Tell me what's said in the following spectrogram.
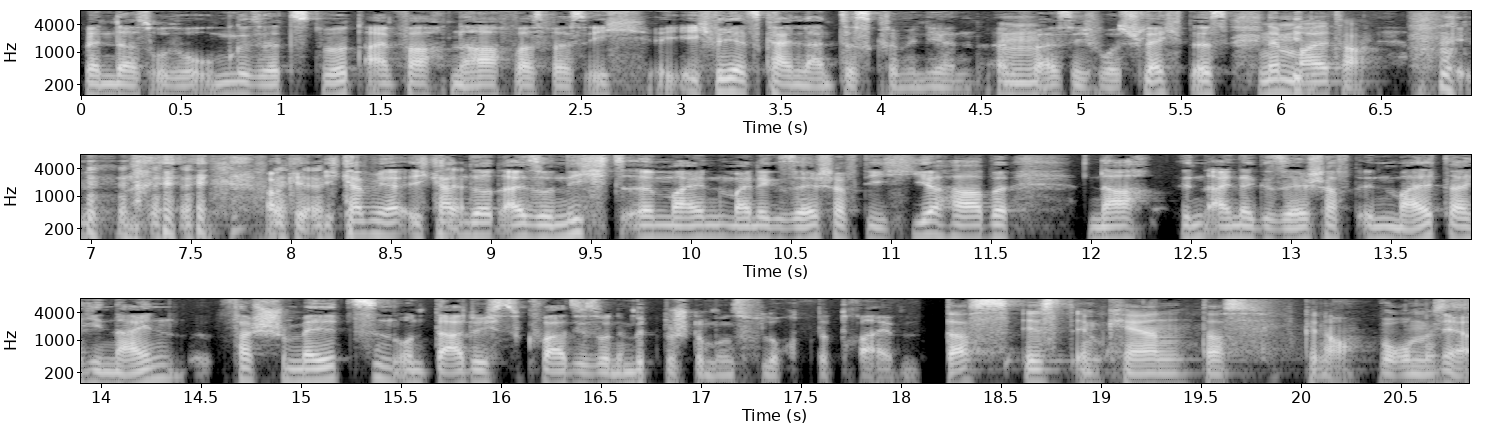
wenn das so umgesetzt wird, einfach nach, was weiß ich, ich will jetzt kein Land diskriminieren. Mhm. Ich weiß nicht, wo es schlecht ist. Nimm Malta. okay, ich kann mir, ich kann ja. dort also nicht äh, mein, meine Gesellschaft, die ich hier habe, nach in eine Gesellschaft in Malta hinein verschmelzen und dadurch quasi so eine Mitbestimmungsflucht betreiben. Das ist im Kern das, genau, worum es, ja.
